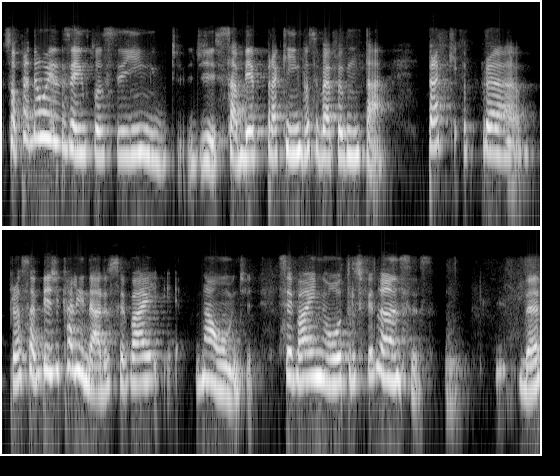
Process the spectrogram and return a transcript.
só para dar um exemplo assim, de, saber para quem você vai perguntar. Para saber de calendário, você vai na onde? Você vai em outros freelancers, né?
